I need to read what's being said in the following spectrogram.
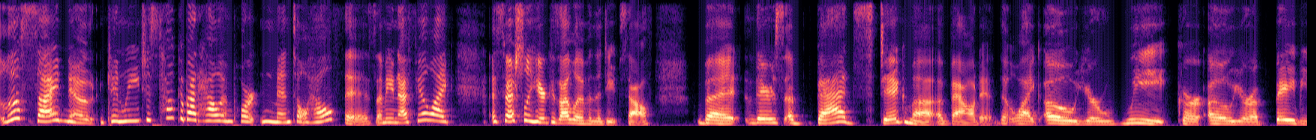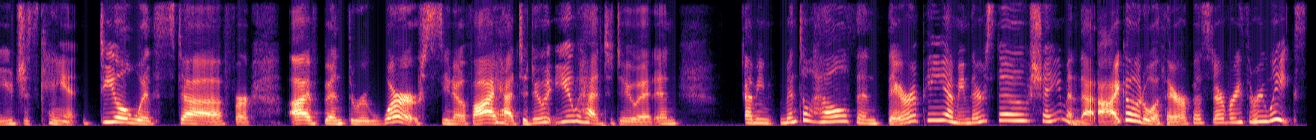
Little side note can we just talk about how important mental health is? I mean, I feel like, especially here, because I live in the deep south, but there's a bad stigma about it that, like, oh, you're weak, or oh, you're a baby, you just can't deal with stuff, or I've been through worse. You know, if I had to do it, you had to do it. And I mean, mental health and therapy, I mean, there's no shame in that. I go to a therapist every 3 weeks.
